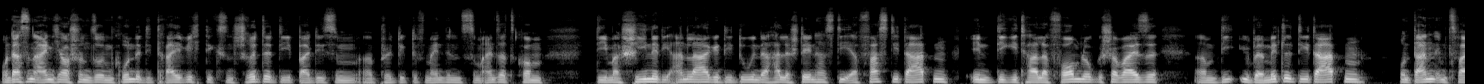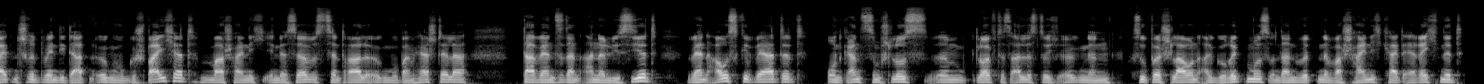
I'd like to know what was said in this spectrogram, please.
Und das sind eigentlich auch schon so im Grunde die drei wichtigsten Schritte, die bei diesem äh, Predictive Maintenance zum Einsatz kommen. die Maschine, die Anlage, die du in der Halle stehen hast, die erfasst die Daten in digitaler Form logischerweise, ähm, die übermittelt die Daten und dann im zweiten Schritt werden die Daten irgendwo gespeichert, wahrscheinlich in der Servicezentrale irgendwo beim Hersteller. Da werden sie dann analysiert, werden ausgewertet und ganz zum Schluss ähm, läuft das alles durch irgendeinen super schlauen Algorithmus und dann wird eine Wahrscheinlichkeit errechnet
